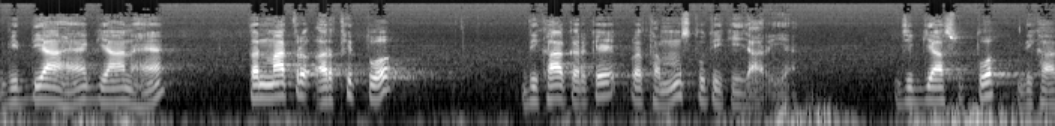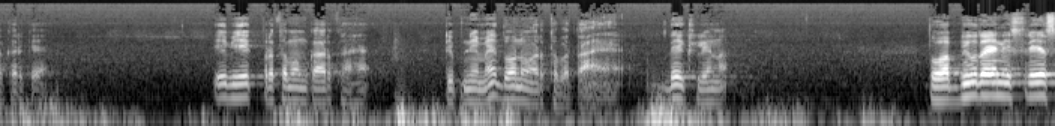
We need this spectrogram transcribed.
विद्या है, ज्ञान है, तन्मात्र अर्थित्व दिखा करके प्रथम स्तुति की जा रही है। जिज्ञासुत्व दिखा करके। ये भी एक प्रथमम का अर्थ है। टिप्पणी में दोनों अर्थ बताए हैं। देख लेना। तो अभ्युदय निश्रेष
